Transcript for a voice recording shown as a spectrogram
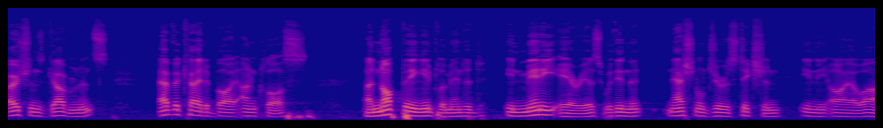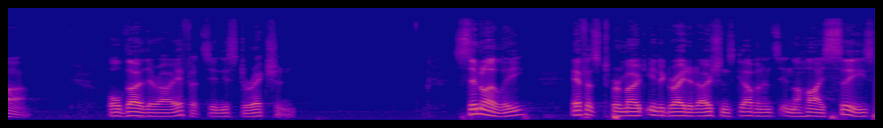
oceans governance advocated by UNCLOS are not being implemented in many areas within the national jurisdiction in the IOR, although there are efforts in this direction. Similarly, efforts to promote integrated oceans governance in the high seas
